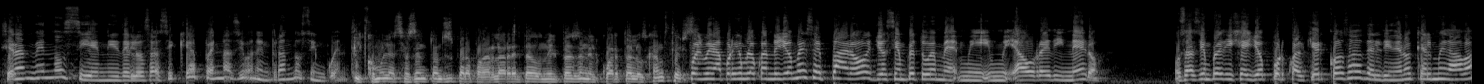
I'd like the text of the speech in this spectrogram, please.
Si eran menos 100 y de los así que apenas iban entrando 50. ¿Y cómo le hacías entonces para pagar la renta de dos mil pesos en el cuarto de los hamsters? Pues mira, por ejemplo, cuando yo me separo, yo siempre tuve mi, mi- mi- ahorré dinero. O sea, siempre dije yo por cualquier cosa del dinero que él me daba,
